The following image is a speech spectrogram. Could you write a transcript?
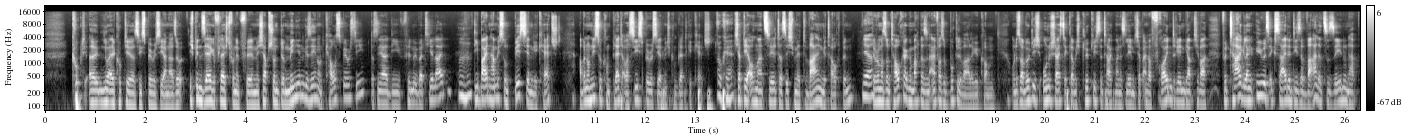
Guck, äh, Noel, guck dir Seaspiracy an. Also, ich bin sehr geflasht von dem Film. Ich habe schon Dominion gesehen und Cowspiracy. Das sind ja die Filme über Tierleiden. Mhm. Die beiden haben mich so ein bisschen gecatcht aber noch nicht so komplett, aber Seaspiracy hat mich komplett gecatcht. Okay. Ich habe dir auch mal erzählt, dass ich mit Walen getaucht bin. Ja. Ich habe mal so einen Tauchgang gemacht, da sind einfach so Buckelwale gekommen. Und es war wirklich ohne Scheiß der, glaube ich, glücklichste Tag meines Lebens. Ich habe einfach Freudentränen gehabt. Ich war für Tage lang übelst excited, diese Wale zu sehen und habe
